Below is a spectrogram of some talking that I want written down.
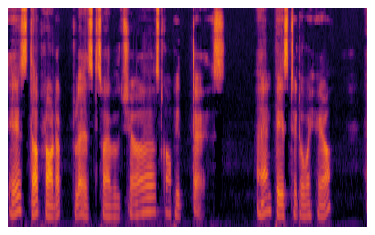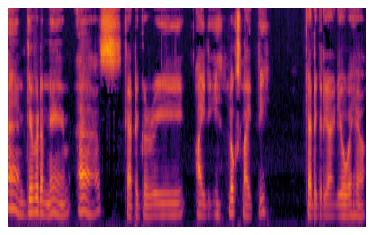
is the product list. So I will just copy this and paste it over here and give it a name as category ID looks like the category ID over here.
